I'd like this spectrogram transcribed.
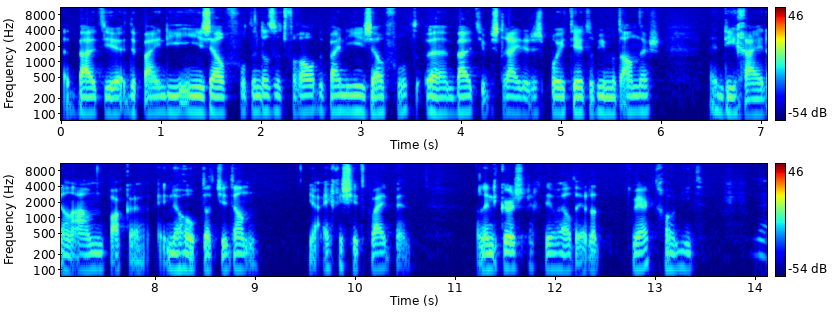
het buiten je, de pijn die je in jezelf voelt. En dat is het vooral, de pijn die je in jezelf voelt. eh, buiten je bestrijden. Dus projecteert op iemand anders. En die ga je dan aanpakken. In de hoop dat je dan je eigen shit kwijt bent. Alleen de cursus zegt heel helder, ja, dat werkt gewoon niet. Nee,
